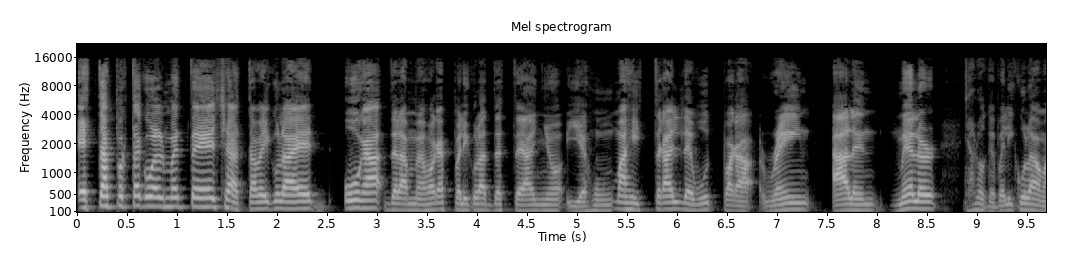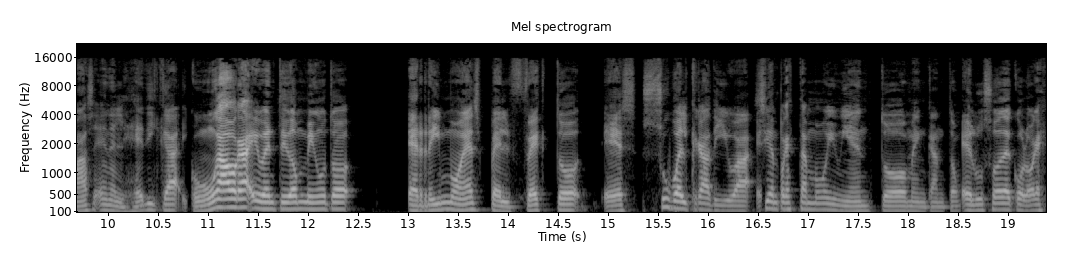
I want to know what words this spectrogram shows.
Está espectacularmente hecha. Esta película es una de las mejores películas de este año y es un magistral debut para Rain Allen Miller. Ya lo que película más energética. Con una hora y 22 minutos, el ritmo es perfecto. Es súper creativa. Siempre está en movimiento. Me encantó el uso de colores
